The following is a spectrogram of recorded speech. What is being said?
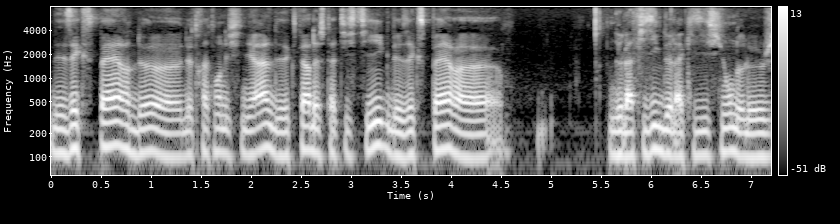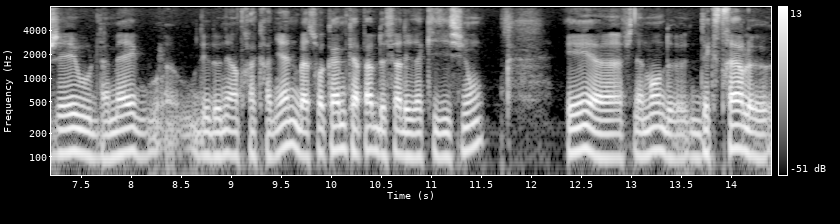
des experts de, de traitement du signal, des experts de statistiques, des experts de la physique de l'acquisition de l'EEG ou de la MEG ou, euh, ou des données intracrâniennes, bah, soient quand même capables de faire des acquisitions et euh, finalement de- d'extraire le,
